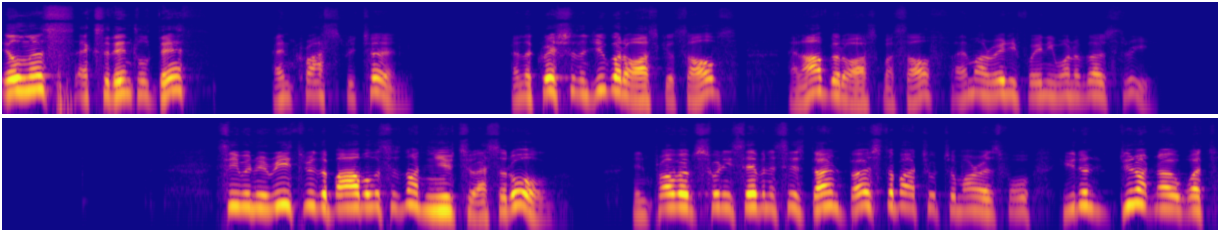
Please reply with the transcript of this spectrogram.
illness, accidental death, and Christ's return. And the question that you've got to ask yourselves, and I've got to ask myself, am I ready for any one of those three? See, when we read through the Bible, this is not new to us at all. In Proverbs 27, it says, Don't boast about your tomorrows, for you don't, do not know what,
